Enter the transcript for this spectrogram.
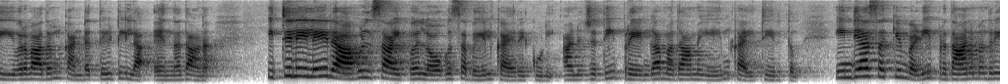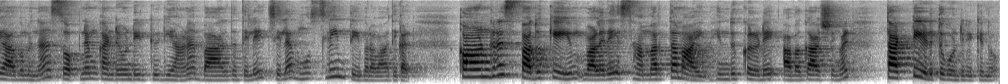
തീവ്രവാദം കണ്ടെത്തിയിട്ടില്ല എന്നതാണ്. ഇറ്റലിയിലെ രാഹുൽ സായിപ്പ് ലോകസഭയിൽ കയറിക്കൂടി. അനുജത്തി പ്രിയങ്ക മദാമയെയും കയറ്റിയിരുത്തും. ഇന്ത്യ സഖ്യം വഴി പ്രധാനമന്ത്രിയാകുമെന്ന് സ്വപ്നം കണ്ടുകൊണ്ടിരിക്കുകയാണ് ഭാരതത്തിലെ ചില മുസ്ലിം തീവ്രവാദികൾ. കോൺഗ്രസ് പതുക്കെയും വളരെ സമർത്ഥമായും ഹിന്ദുക്കളുടെ അവകാശങ്ങൾ തട്ടിയെടുത്തുകൊണ്ടിരിക്കുന്നു.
